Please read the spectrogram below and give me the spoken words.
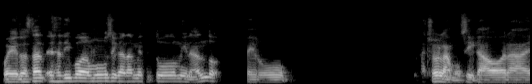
Pues ese tipo de música también estuvo dominando, pero hecho, la música ahora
